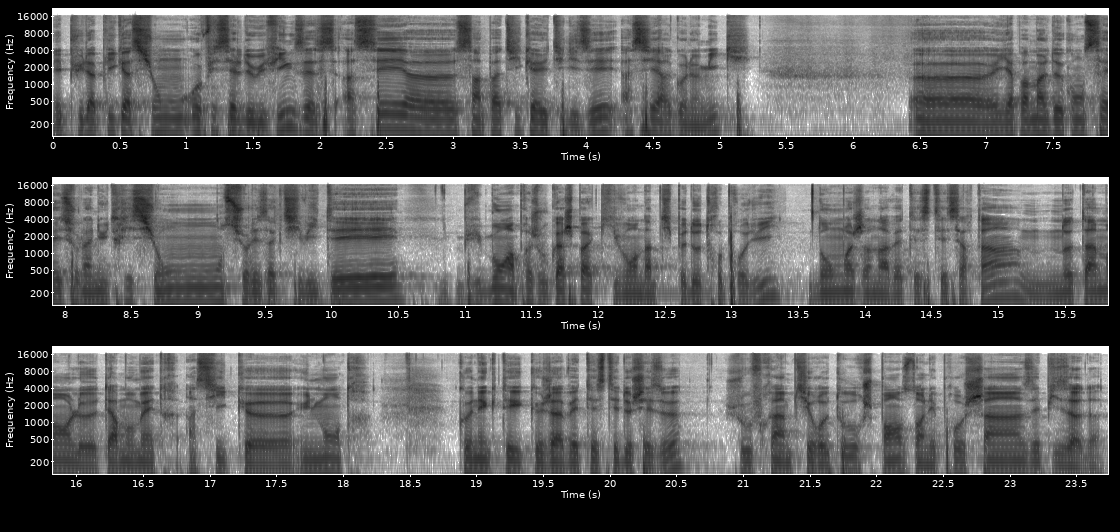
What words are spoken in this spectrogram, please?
Et puis l'application officielle de WeThings est assez sympathique à utiliser, assez ergonomique. Il y a pas mal de conseils sur la nutrition, sur les activités. Puis bon, après, je vous cache pas qu'ils vendent un petit peu d'autres produits, dont moi j'en avais testé certains, notamment le thermomètre ainsi qu'une montre connectés que j'avais testé de chez eux. Je vous ferai un petit retour, je pense, dans les prochains épisodes.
